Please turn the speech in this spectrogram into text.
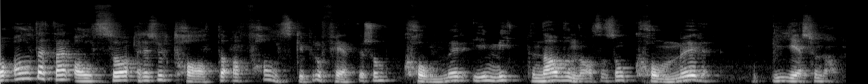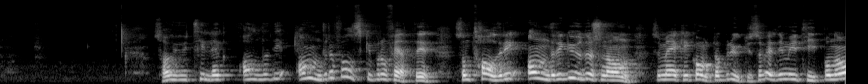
Og alt dette er altså resultatet av falske profeter som kommer i mitt navn. Altså som kommer i Jesu navn. Så har vi i tillegg alle de andre falske profeter som taler i andre guders navn, som jeg ikke kommer til å bruke så veldig mye tid på nå.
